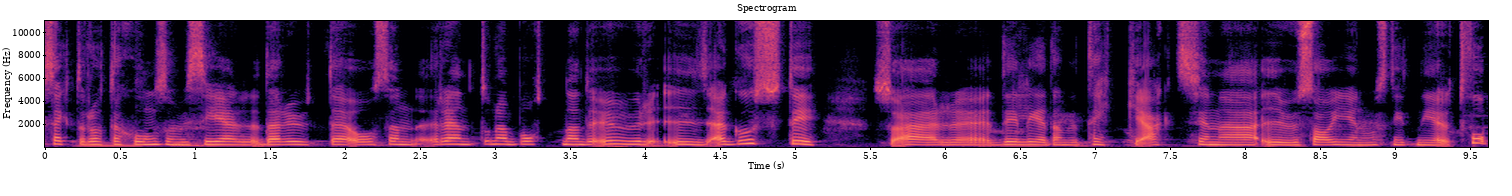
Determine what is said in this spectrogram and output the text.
sektorrotation som vi ser där ute. Och sen räntorna bottnade ur i augusti så är eh, de ledande techaktierna i USA i genomsnitt ner 2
